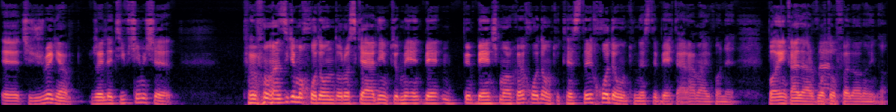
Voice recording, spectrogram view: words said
چجوری بگم؟ relative چی میشه؟ performance ی که ما خودمون درست کردیم تو benchmark های خودمون تو تست خودمون تونسته بهتر عمل کنه با این قدر وات و بله. فلان و اینا.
